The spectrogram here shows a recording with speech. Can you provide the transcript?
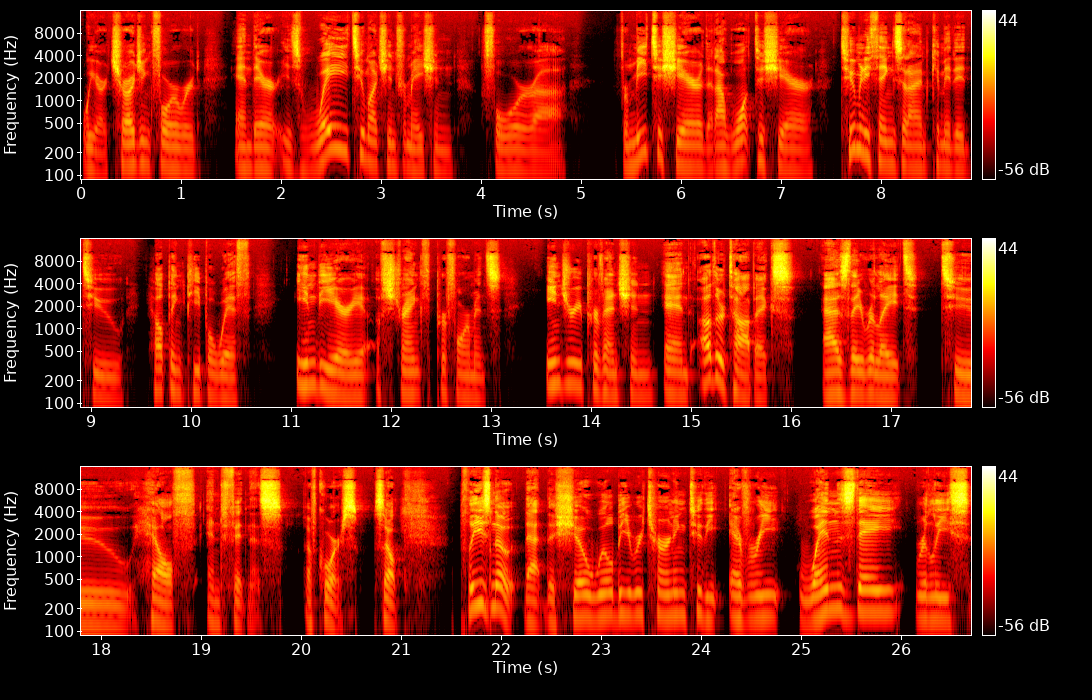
We are charging forward, and there is way too much information for uh, for me to share that I want to share. Too many things that I'm committed to helping people with in the area of strength, performance, injury prevention, and other topics as they relate to health and fitness, of course. So please note that the show will be returning to the every Wednesday release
